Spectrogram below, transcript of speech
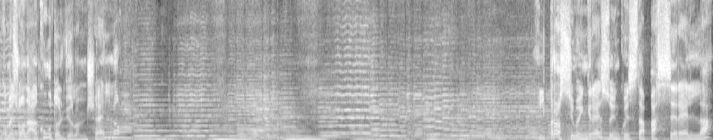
Come suona acuto il violoncello. il prossimo ingresso in questa passerella.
